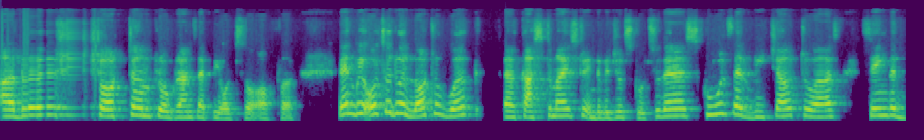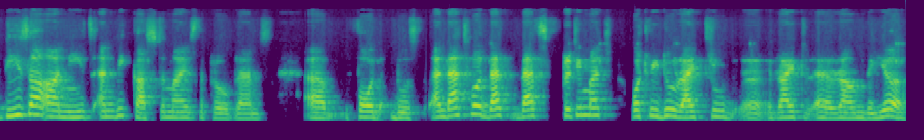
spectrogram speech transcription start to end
other short-term programs that we also offer. Then we also do a lot of work uh, customized to individual schools. So there are schools that reach out to us saying that these are our needs and we customize the programs um, for those. And that's what that that's pretty much what we do right through uh, right uh, around the year.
